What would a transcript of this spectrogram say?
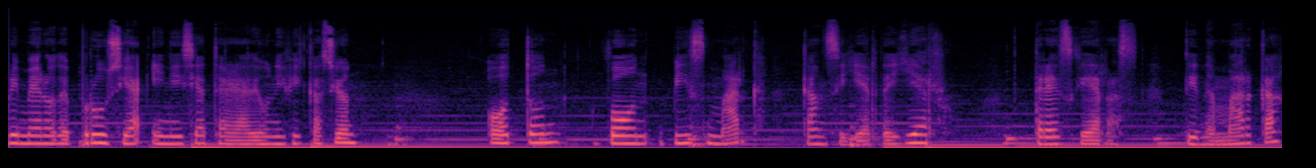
I de Prusia inicia tarea de unificación. Otto von Bismarck, canciller de hierro. Tres guerras, Dinamarca,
